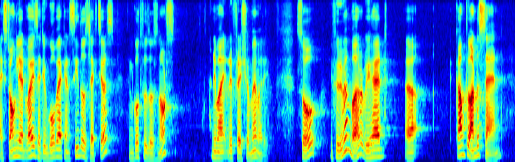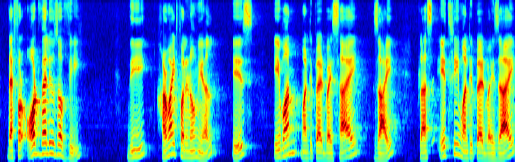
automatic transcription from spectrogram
I strongly advise that you go back and see those lectures and go through those notes remind refresh your memory. So, if you remember we had uh, come to understand that for odd values of V the Hermite polynomial is a1 multiplied by psi xi plus A3 multiplied by xi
